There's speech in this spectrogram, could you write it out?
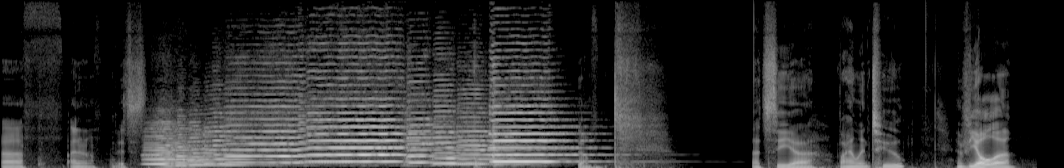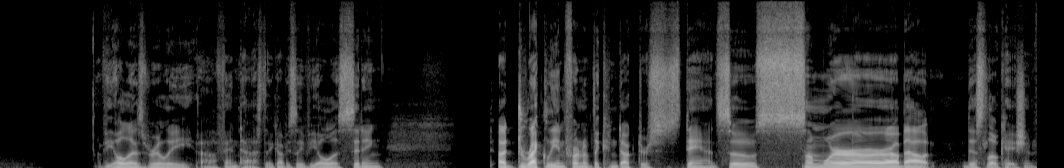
Uh, I don't know. It's That's the uh, violin two. And viola, viola is really uh, fantastic. Obviously, viola is sitting uh, directly in front of the conductor's stand, so somewhere about this location.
